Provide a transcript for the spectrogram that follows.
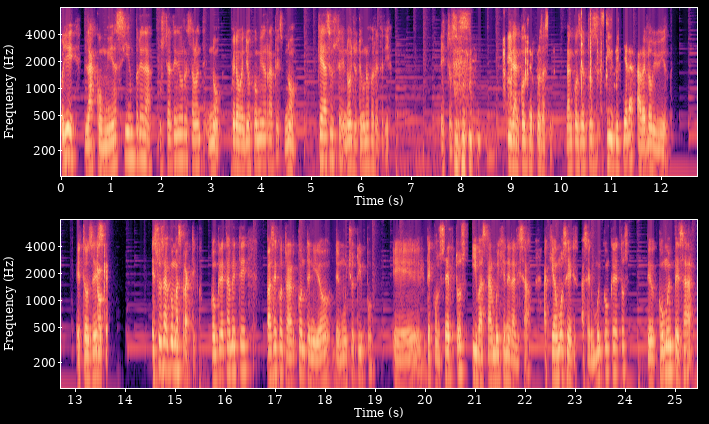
oye, la comida siempre da. ¿Usted ha tenido un restaurante? No. ¿Pero vendió comida rápida? No ¿Qué hace usted? No, yo tengo una ferretería. Entonces, y dan conceptos así, dan conceptos sin siquiera haberlo vivido. Entonces, esto es algo más práctico. Concretamente, vas a encontrar contenido de mucho tipo, eh, de conceptos y va a estar muy generalizado. Aquí vamos a, ir a ser muy concretos de cómo empezar,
